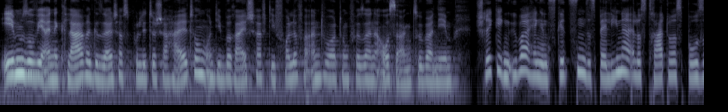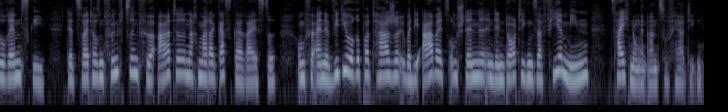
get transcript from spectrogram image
Ebenso wie eine klare gesellschaftspolitische Haltung und die Bereitschaft, die volle Verantwortung für seine Aussagen zu übernehmen. Schräg gegenüber hängen Skizzen des Berliner Illustrators Boso Remski, der 2015 für Arte nach Madagaskar reiste, um für eine Videoreportage über die Arbeitsumstände in den dortigen Saphirminen Zeichnungen anzufertigen.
